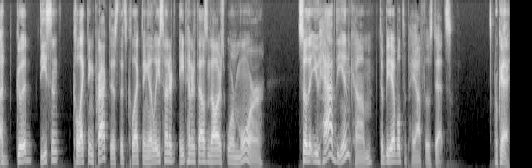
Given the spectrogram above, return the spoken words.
a good, decent collecting practice that's collecting at least $100,000, $800,000 or more so that you have the income to be able to pay off those debts. Okay.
